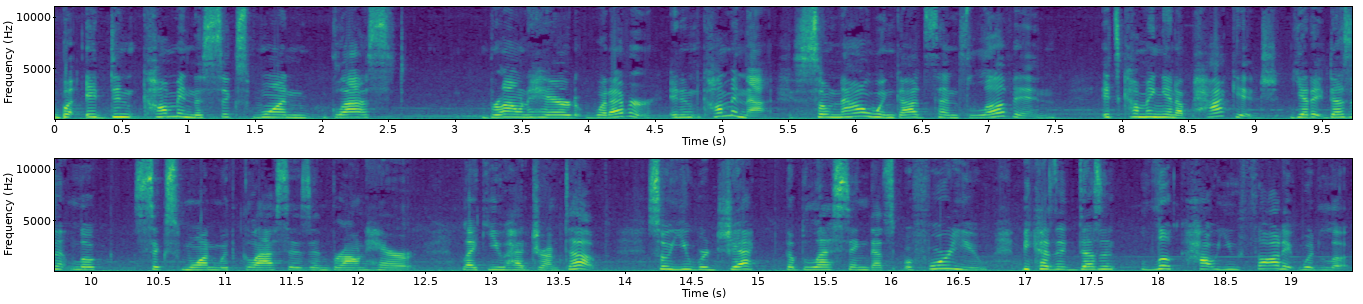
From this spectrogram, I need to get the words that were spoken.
But it didn't come in the six one glassed brown haired, whatever. It didn't come in that. So now when God sends love in, it's coming in a package, yet it doesn't look six one with glasses and brown hair like you had dreamt up. So you reject the blessing that's before you because it doesn't look how you thought it would look.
